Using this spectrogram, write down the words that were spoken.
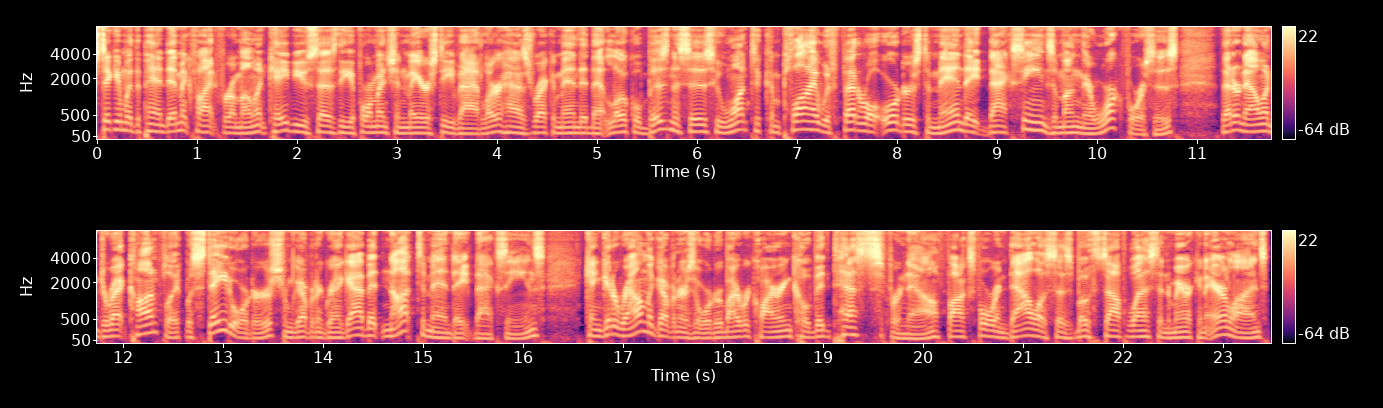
Sticking with the pandemic fight for a moment, KVUE says the aforementioned Mayor Steve Adler has recommended that local businesses who want to comply with federal orders to mandate vaccines among their workforces that are now in direct conflict with state orders from Governor Greg Abbott not to mandate vaccines can get around the governor's order by requiring COVID tests for now. Fox 4 in Dallas says both Southwest and American Airlines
